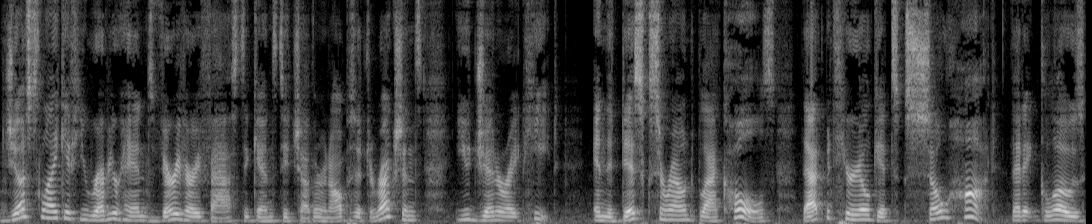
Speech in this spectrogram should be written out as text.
Just like if you rub your hands very, very fast against each other in opposite directions, you generate heat. In the disks around black holes, that material gets so hot that it glows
